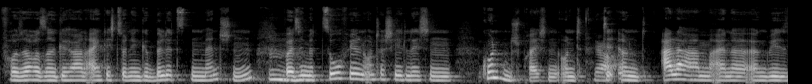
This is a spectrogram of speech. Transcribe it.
Friseure gehören eigentlich zu den gebildetsten Menschen, mhm. weil sie mit so vielen unterschiedlichen Kunden sprechen und, ja. die, und alle haben eine irgendwie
